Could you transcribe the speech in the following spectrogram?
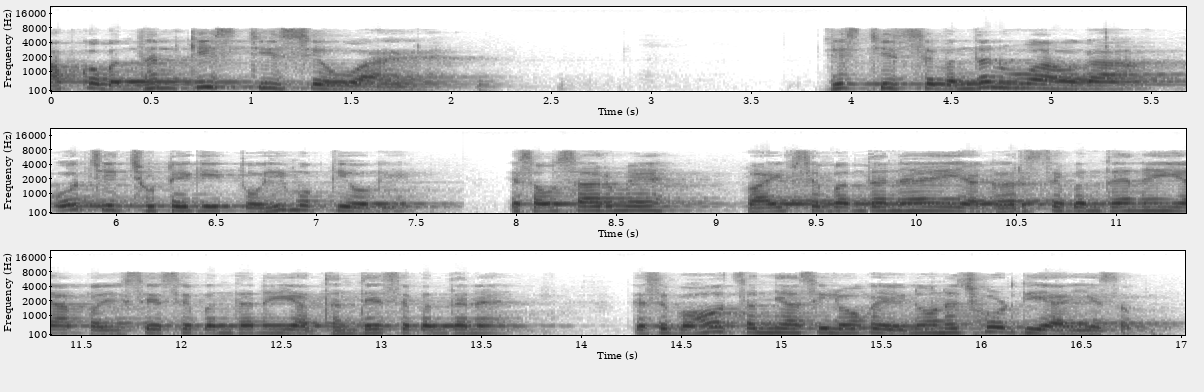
आपको बंधन किस चीज़ से हुआ है? जिस चीज़ से बंधन हुआ होगा वो चीज़ छूटेगी तो ही मुक्ति होगी। ये संसार में वाइफ से बंधन है या घर से बंधन है या पैसे से बंधन है या धंधे से बंधन है जैसे बहुत सन्यासी लोग हैं इन्होंने छोड़ दिया है ये सब।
